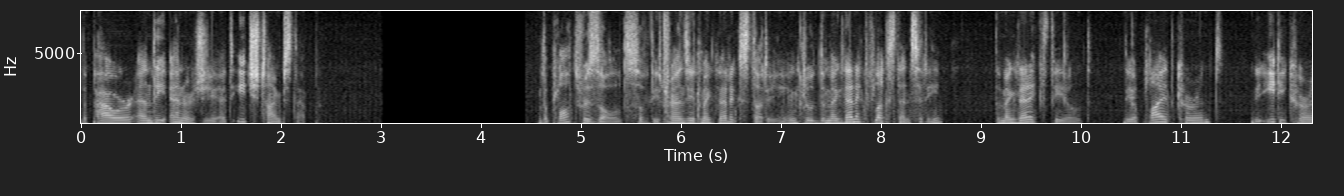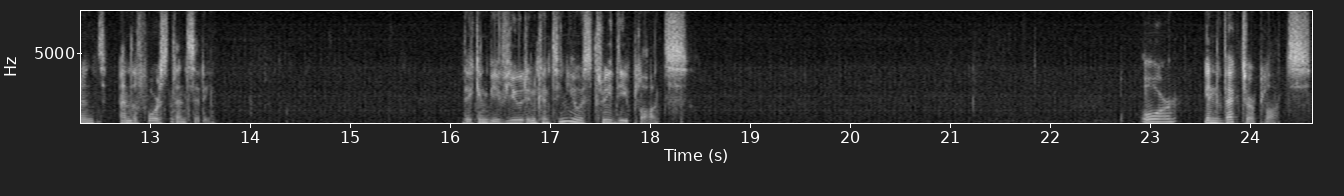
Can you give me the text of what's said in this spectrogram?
the power and the energy at each time step. The plot results of the transient magnetic study include the magnetic flux density, the magnetic field, the applied current, the eddy current, and the force density. They can be viewed in continuous 3D plots or in vector plots.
